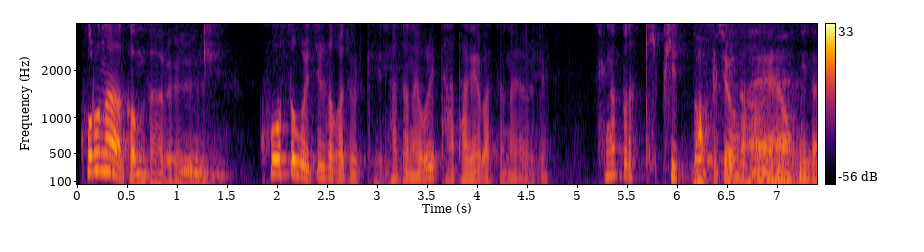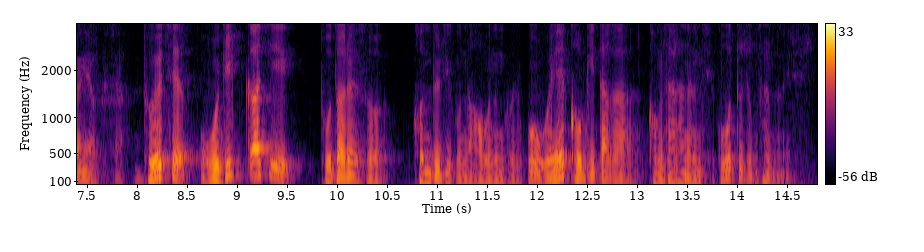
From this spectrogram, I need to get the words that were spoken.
코로나 검사를 음. 코 속을 찔러가지고 이렇게 하잖아요. 우리 다 당해봤잖아요. 이렇게 생각보다 깊이. 넣습니다. 네, 네. 굉장히 아프죠. 도대체 어디까지 도달해서 건드리고 나오는 거고 왜 거기다가 검사를 하는지 그것도 좀 설명해 주시죠.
